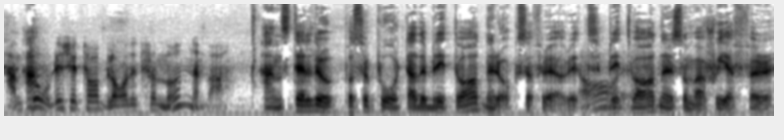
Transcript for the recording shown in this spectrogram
Han tordes ju ta bladet från munnen va. Han ställde upp och supportade Britt Wadner också för övrigt. Ja, Britt Wadner som var chef för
